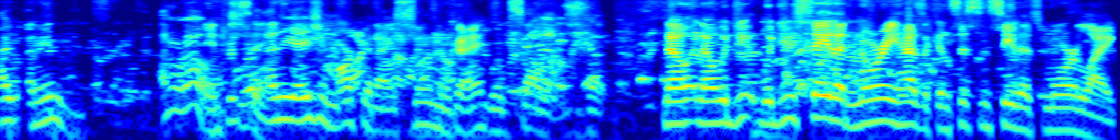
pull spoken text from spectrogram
I, I mean, I don't know. Interesting. Any Asian market, I assume, would, Okay. would sell it. But Now now would you would you say that nori has a consistency that's more like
